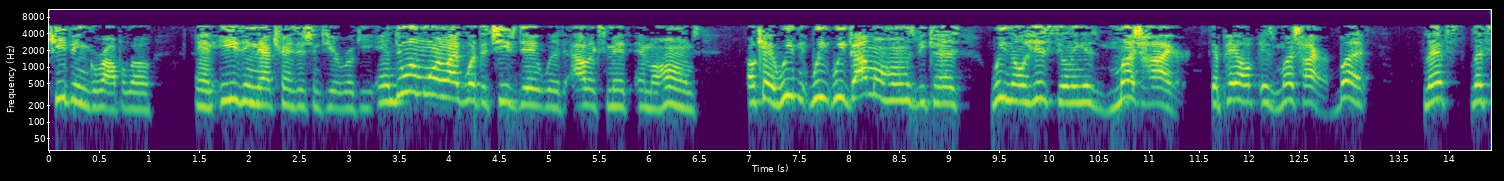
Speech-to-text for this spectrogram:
keeping Garoppolo and easing that transition to your rookie and doing more like what the Chiefs did with Alex Smith and Mahomes. Okay, we we we got Mahomes because we know his ceiling is much higher. The payoff is much higher. But let's let's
